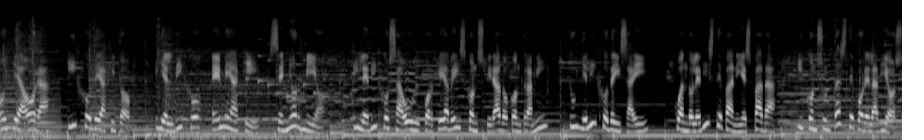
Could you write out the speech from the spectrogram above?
Oye ahora, hijo de Ahitob. Y él dijo, Heme aquí, señor mío. Y le dijo Saúl, ¿por qué habéis conspirado contra mí, tú y el hijo de Isaí, cuando le diste pan y espada, y consultaste por él a Dios,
